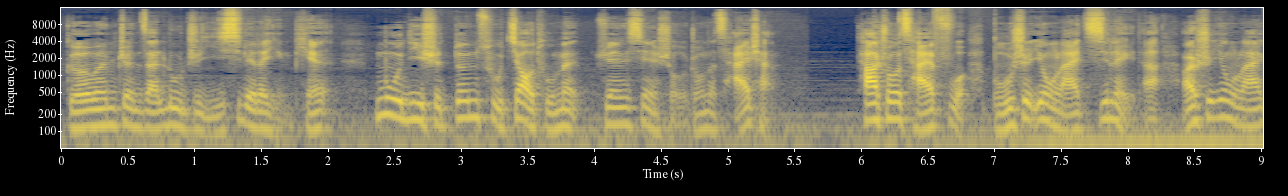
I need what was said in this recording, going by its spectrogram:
格温正在录制一系列的影片，目的是敦促教徒们捐献手中的财产。他说：“财富不是用来积累的，而是用来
